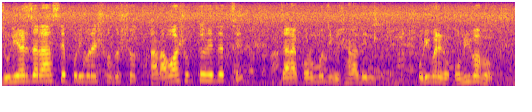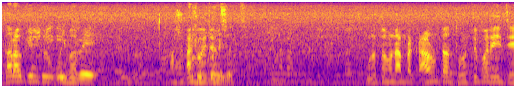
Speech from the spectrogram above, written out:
জুনিয়র যারা আছে পরিবারের সদস্য তারাও আসক্ত হয়ে যাচ্ছে। যারা কর্মজীবী সারাদিন পরিবারের অভিভাবক তারাও কিন্তু ওইভাবে আসক্ত হয়ে যাচ্ছে। যাচ্ছে। মূলত মানে আমরা কারণটা ধরতে পারি যে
